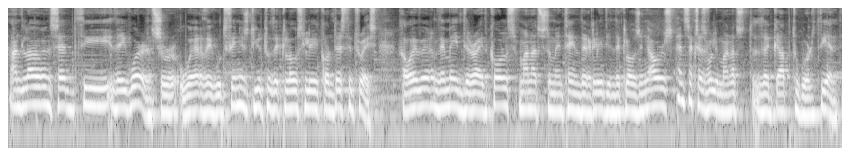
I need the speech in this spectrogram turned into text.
Andlauer said the, they weren't sure where they would finish due to the closely contested race. However, they made the right calls, managed to maintain their lead in the closing hours, and successfully managed the gap towards the end.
